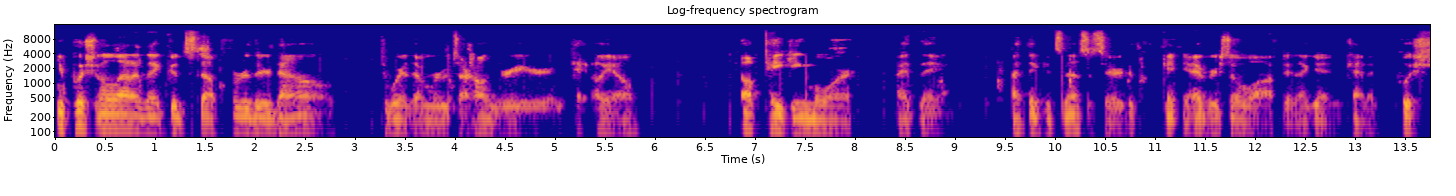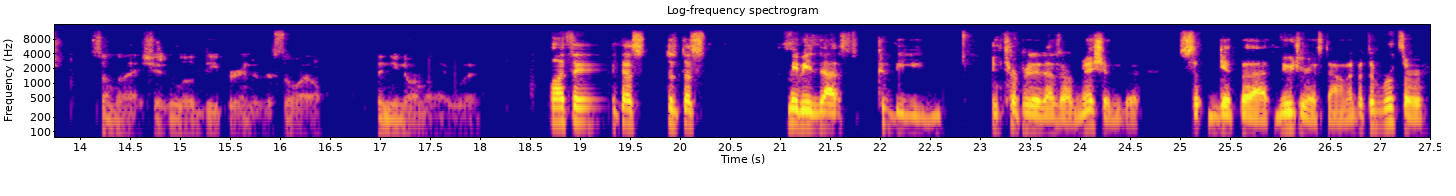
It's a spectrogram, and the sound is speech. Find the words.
you're pushing a lot of that good stuff further down to where them roots are hungrier and ta- oh, you know uptaking more i think i think it's necessary to every so often again kind of push some of that shit a little deeper into the soil than you normally would Well, I think that's that's- that's maybe that could be interpreted as our mission to get that nutrients down there. But the roots are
